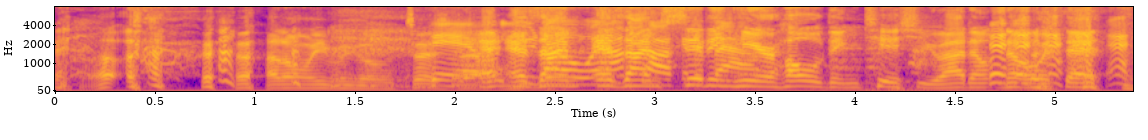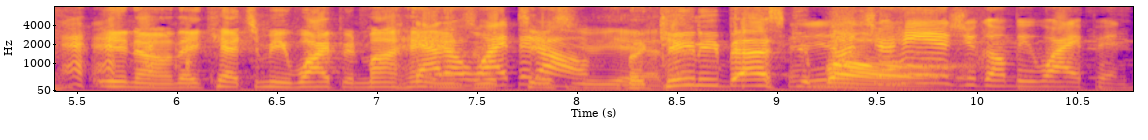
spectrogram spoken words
I don't even go to touch yeah, that. As I'm, as I'm, I'm sitting about. here holding tissue, I don't know what that. you know, they catch me wiping my hands with wipe tissue. Yeah, Bikini that, basketball. Not your hands. You're gonna be wiping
